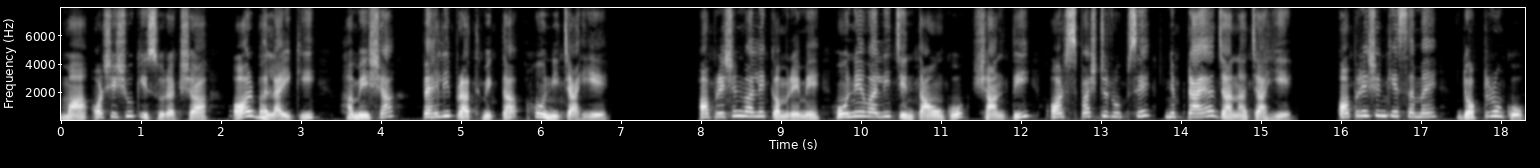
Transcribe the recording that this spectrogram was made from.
माँ और शिशु की सुरक्षा और भलाई की हमेशा पहली प्राथमिकता होनी चाहिए। ऑपरेशन वाले कमरे में होने वाली चिंताओं को शांति और स्पष्ट रूप से निपटाया जाना चाहिए। ऑपरेशन के समय डॉक्टरों को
